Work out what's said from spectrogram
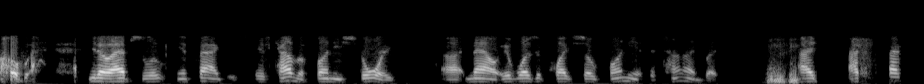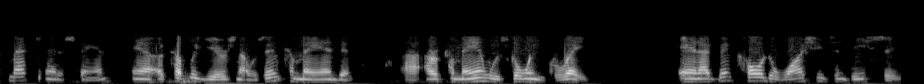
Oh, you know, absolutely. In fact, it's, it's kind of a funny story. Uh, now, it wasn't quite so funny at the time, but I I back from Afghanistan uh, a couple of years and I was in command and uh, our command was going great and I'd been called to Washington, D.C.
